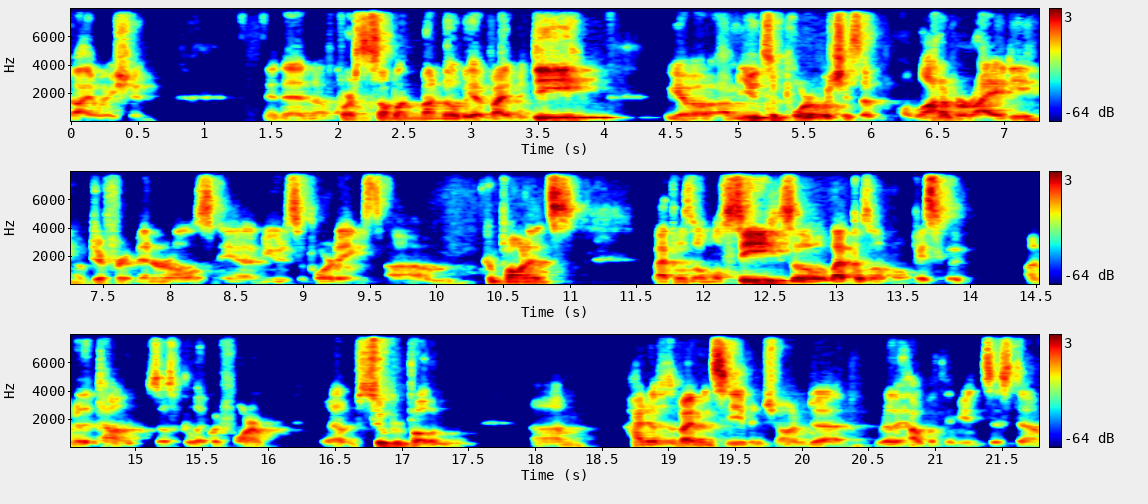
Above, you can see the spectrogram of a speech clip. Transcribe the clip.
evaluation. And then, of course, the supplement bundle, we have vitamin D. We have a, immune support, which is a, a, lot of variety of different minerals and immune supporting um, components. Liposomal C, so liposomal basically under the tongue, so it's a liquid form. Um, super potent. Um, high doses of vitamin C have been shown to really help with the immune system.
